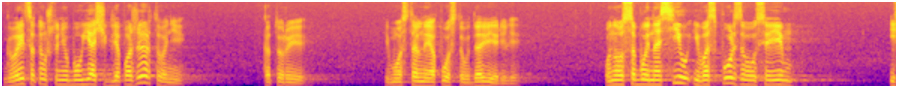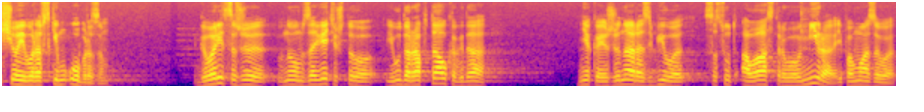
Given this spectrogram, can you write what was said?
Говорится о том, что у него был ящик для пожертвований, который ему остальные апостолы доверили. Он его с собой носил и воспользовался им еще и воровским образом – Говорится же в Новом Завете, что Иуда роптал, когда некая жена разбила сосуд аластрового мира и помазала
